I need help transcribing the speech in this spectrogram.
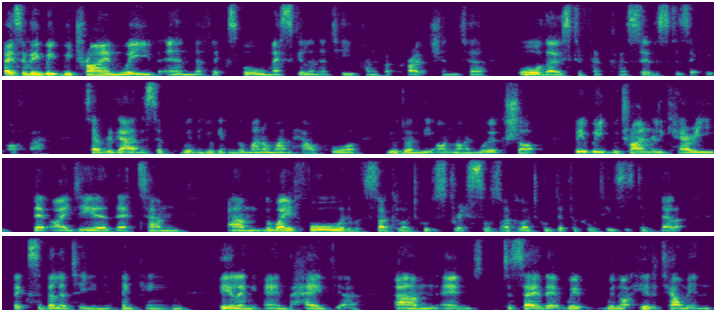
basically we, we try and weave in the flexible masculinity kind of approach into all those different kind of services that we offer. So regardless of whether you're getting the one-on-one help or you're doing the online workshop, we, we, we try and really carry that idea that um, um, the way forward with psychological distress or psychological difficulties is to develop flexibility in your thinking, feeling, and behavior. Um, and to say that we're, we're not here to tell men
